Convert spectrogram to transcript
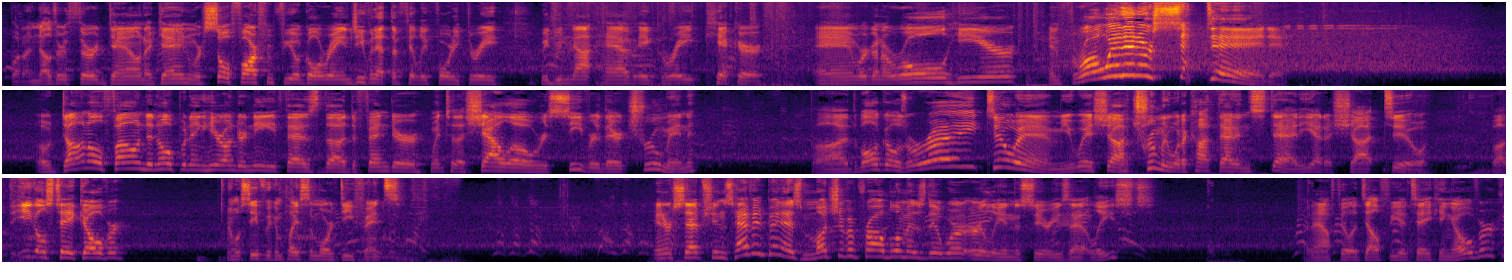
But another third down. Again, we're so far from field goal range, even at the Philly 43. We do not have a great kicker. And we're going to roll here and throw it intercepted. O'Donnell found an opening here underneath as the defender went to the shallow receiver there, Truman. But the ball goes right to him. You wish uh, Truman would have caught that instead. He had a shot too. But the Eagles take over. And we'll see if we can play some more defense. Interceptions haven't been as much of a problem as they were early in the series at least. But now Philadelphia taking over.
